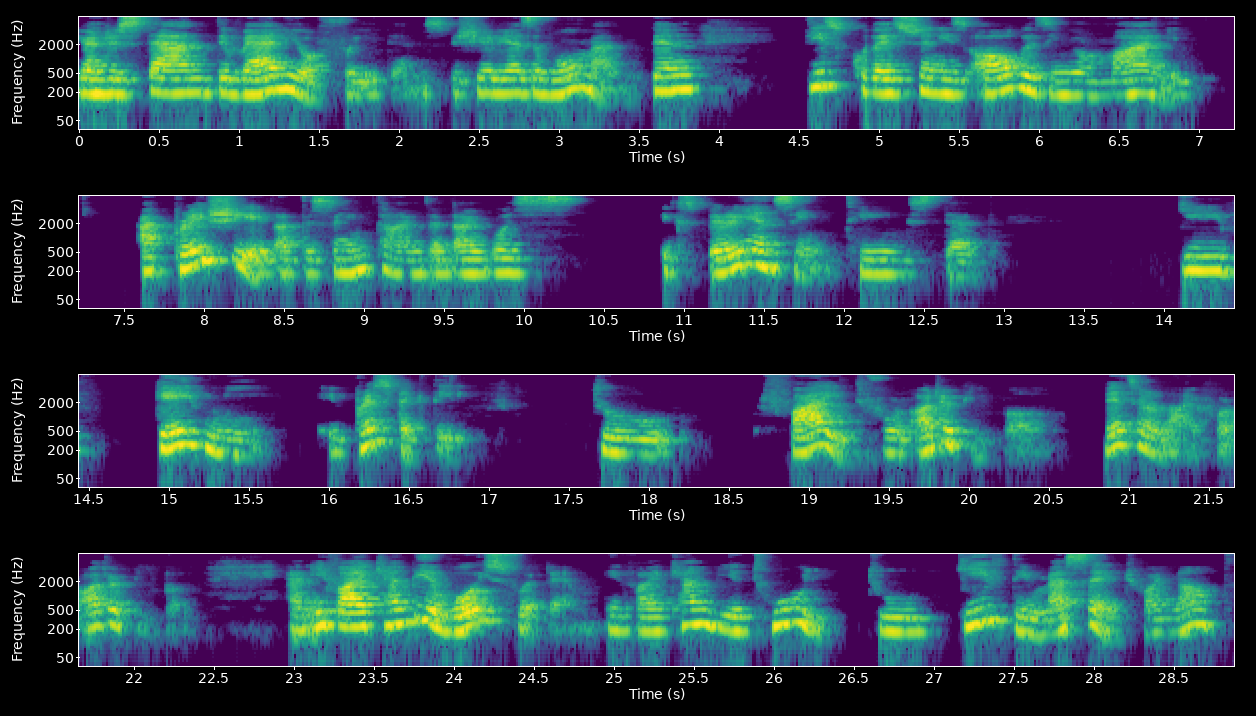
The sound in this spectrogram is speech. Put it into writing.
you understand the value of freedom, especially as a woman, then this question is always in your mind. Appreciate at the same time that I was experiencing things that give gave me a perspective to fight for other people, better life for other people. And if I can be a voice for them, if I can be a tool to give their message, why not?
